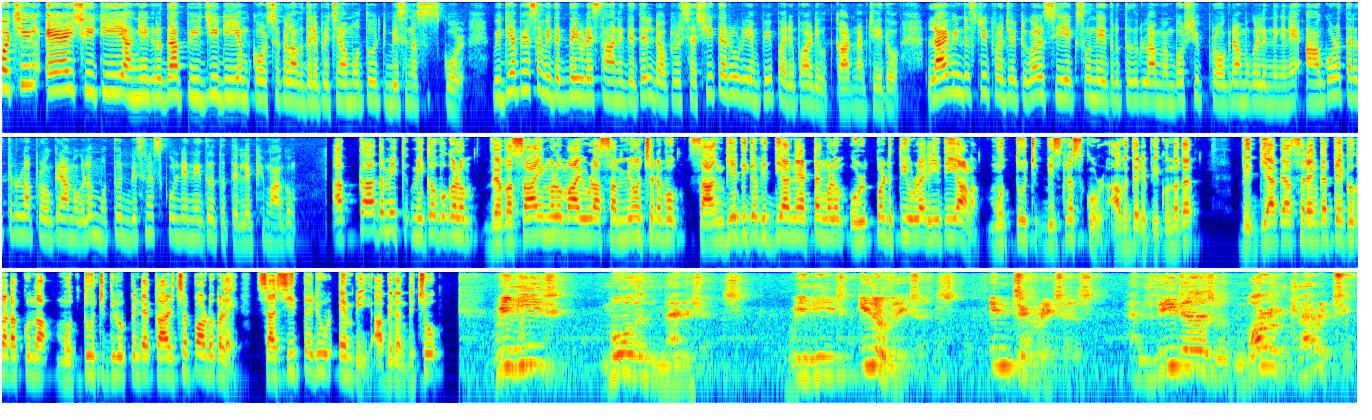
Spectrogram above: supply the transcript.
കൊച്ചിയിൽ A I C T E അംഗീകൃത P G D M കോഴ്സുകൾ അവതരിപ്പിച്ച മുത്തൂറ്റ് ബിസിനസ് സ്കൂൾ വിദ്യാഭ്യാസ വിദഗ്ധയുടെ സാന്നിധ്യത്തിൽ doctor Shashi Tharoor M P പരിപാടി ഉദ്ഘാടനം ചെയ്തു. ലൈവ് ഇൻഡസ്ട്രി പ്രൊജക്ടുകൾ സി എക്സോ നേതൃത്വത്തിലുള്ള മെമ്പർഷിപ്പ് പ്രോഗ്രാമുകൾ എന്നിങ്ങനെ ആഗോളതലത്തിലുള്ള പ്രോഗ്രാമുകളും മുത്തൂറ്റ് ബിസിനസ് സ്കൂളിന്റെ നേതൃത്വത്തിൽ ലഭ്യമാകും. അക്കാദമിക് മികവുകളും വ്യവസായങ്ങളുമായുള്ള സംയോജനവും സാങ്കേതിക വിദ്യാ നേട്ടങ്ങളും ഉൾപ്പെടുത്തിയുള്ള രീതിയാണ് മുത്തൂറ്റ് ബിസിനസ് സ്കൂൾ അവതരിപ്പിക്കുന്നത്. വിദ്യാഭ്യാസ രംഗത്തേക്ക് കടക്കുന്ന മുത്തൂറ്റ് ഗ്രൂപ്പിന്റെ കാഴ്ചപ്പാടുകളെ ശശി തരൂർ എം പി അഭിനന്ദിച്ചു We need more than managers. We need innovators, integrators, and leaders with moral clarity,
